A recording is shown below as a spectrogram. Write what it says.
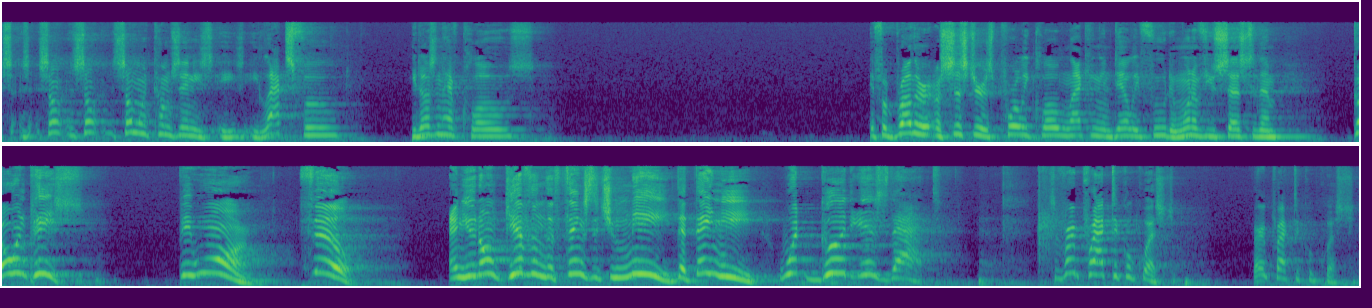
so, so, someone comes in, he's, he's, he lacks food, he doesn't have clothes. If a brother or sister is poorly clothed, lacking in daily food, and one of you says to them, Go in peace, be warm, fill, and you don't give them the things that you need, that they need, what good is that? It's a very practical question. Very practical question.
